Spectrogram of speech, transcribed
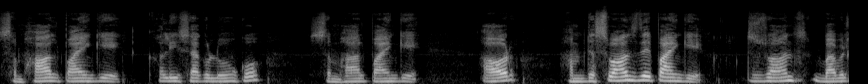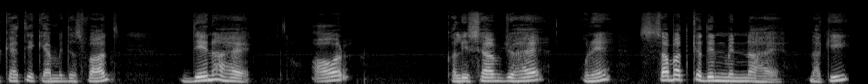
संभाल पाएँगे, कलीसिया को लोगों को संभाल पाएँगे और हम दसवांश दे पाएँगे। दसवांश बाइबल कहती है कि हमें दसवांश देना है और कलिसिया जो है, उन्हें सबत के दिन मिलना है, न कि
